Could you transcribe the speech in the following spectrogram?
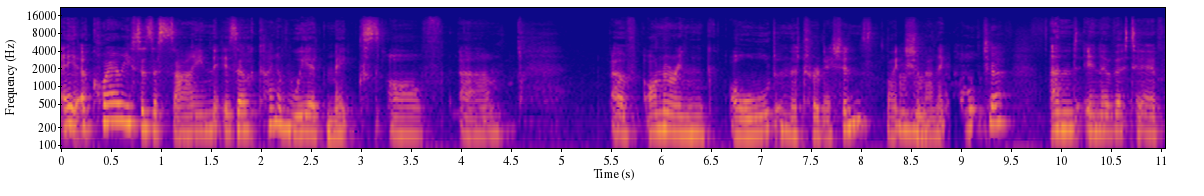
a, Aquarius as a sign is a kind of weird mix of um, of honoring old and the traditions like mm-hmm. shamanic culture and innovative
